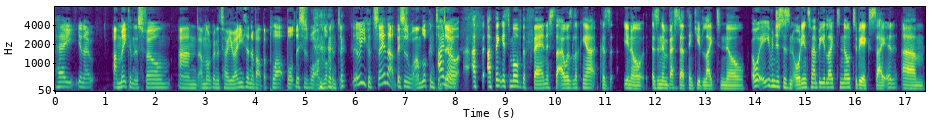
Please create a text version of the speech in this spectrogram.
hey, you know, I'm making this film and I'm not going to tell you anything about the plot, but this is what I'm looking to do. You could say that. This is what I'm looking to I do. know. I, th- I think it's more of the fairness that I was looking at because, you know, as an investor, I think you'd like to know, or even just as an audience member, you'd like to know to be excited. Um,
